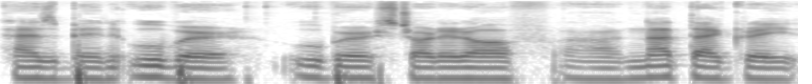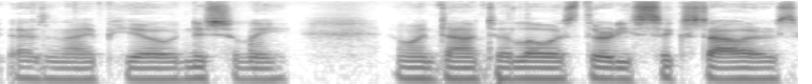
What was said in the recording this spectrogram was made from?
has been Uber. Uber started off uh, not that great as an IPO initially. It went down to as low as $36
